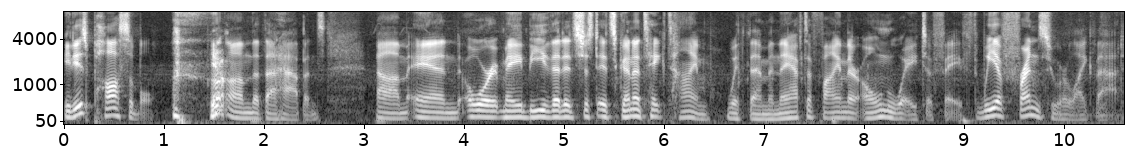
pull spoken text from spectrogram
It is possible yeah. um, that that happens um, and or it may be that it's just it's to take time with them and they have to find their own way to faith. We have friends who are like that.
